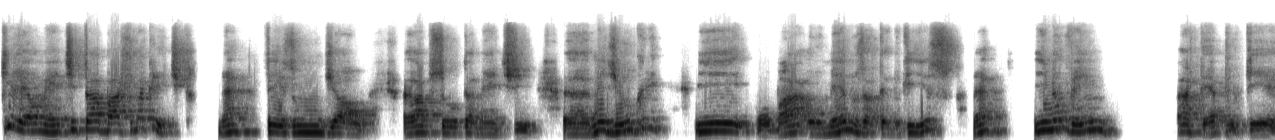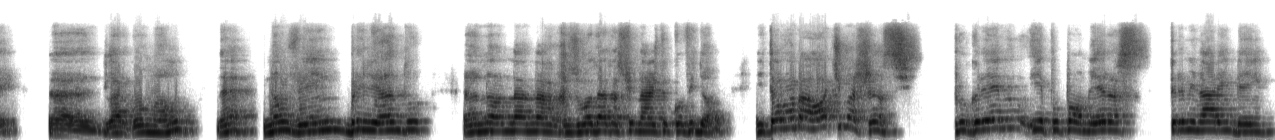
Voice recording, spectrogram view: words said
que realmente está abaixo da crítica. Né? Fez um Mundial é, absolutamente é, medíocre, e, ou, ou menos até do que isso, né? e não vem, até porque uh, largou mão, né, não vem brilhando uh, na, nas rodadas finais do Covidão. Então é uma ótima chance para o Grêmio e para o Palmeiras terminarem bem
